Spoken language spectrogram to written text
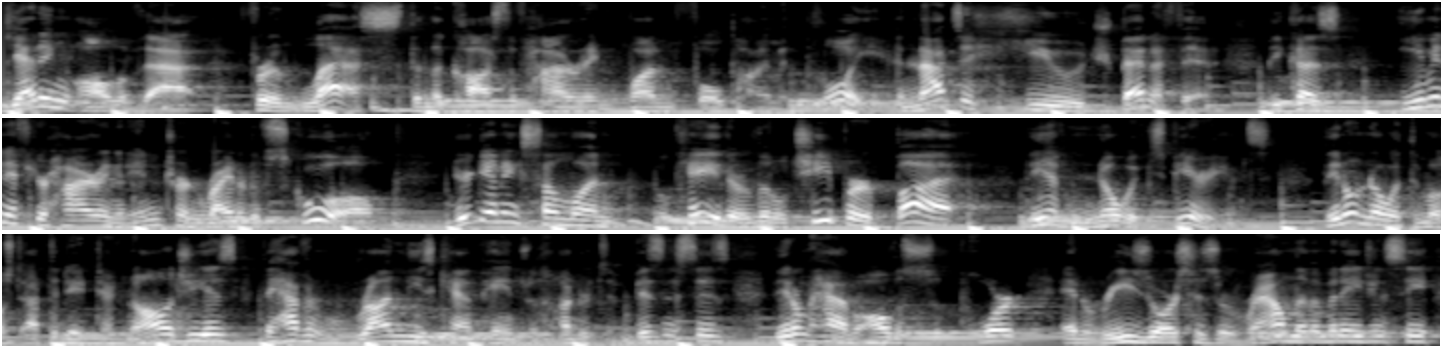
getting all of that for less than the the cost of hiring one full-time employee. And that's a huge benefit because even if you're hiring an intern right out of school, you're getting someone, okay, they're a little cheaper, but they have no experience. They don't know what the most up-to-date technology is. They haven't run these campaigns with hundreds of businesses. They don't have all the support and resources around them of an agency,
